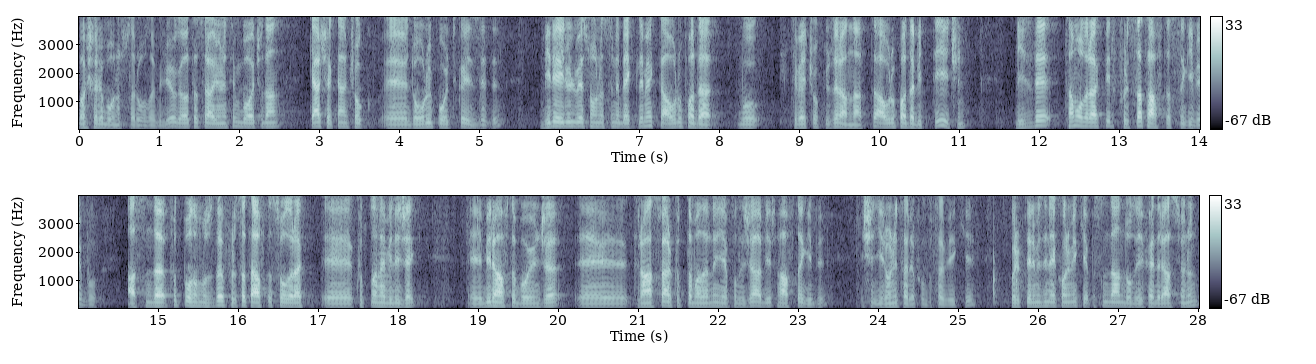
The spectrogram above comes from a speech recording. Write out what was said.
başarı bonusları olabiliyor. Galatasaray yönetimi bu açıdan gerçekten çok e, doğru bir politika izledi. 1 Eylül ve sonrasını beklemek de Avrupa'da bu Tibet çok güzel anlattı. Avrupa'da bittiği için bizde tam olarak bir fırsat haftası gibi bu. Aslında futbolumuzda fırsat haftası olarak e, kutlanabilecek e, bir hafta boyunca e, transfer kutlamalarının yapılacağı bir hafta gibi. İşin ironi tarafı bu tabii ki. Kulüplerimizin ekonomik yapısından dolayı federasyonun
